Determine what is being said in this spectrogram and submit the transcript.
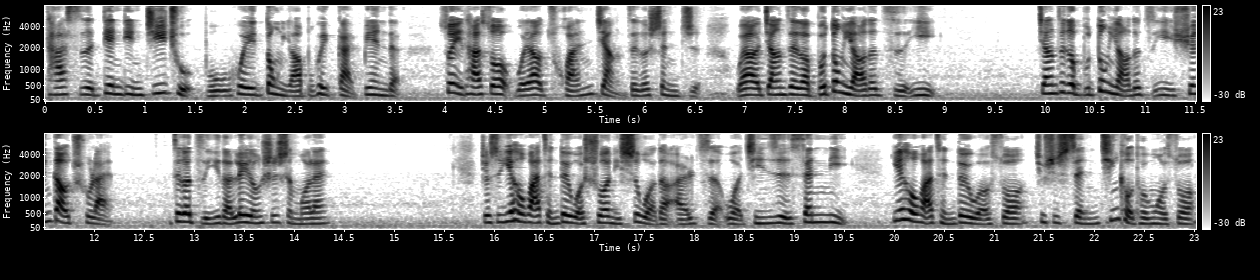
它是奠定基础，不会动摇、不会改变的。”所以他说：“我要传讲这个圣旨，我要将这个不动摇的旨意，将这个不动摇的旨意宣告出来。这个旨意的内容是什么呢？就是耶和华曾对我说：‘你是我的儿子，我今日生你。’耶和华曾对我说，就是神亲口同我说：‘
